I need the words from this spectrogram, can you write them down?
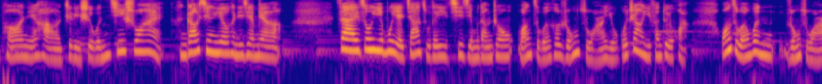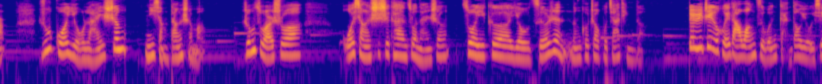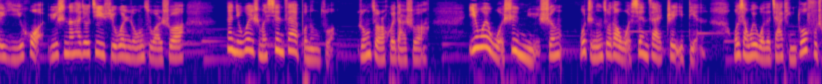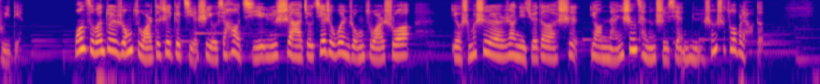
朋友你好，这里是文姬说爱，很高兴又和你见面了。在综艺《牧野家族》的一期节目当中，王子文和容祖儿有过这样一番对话。王子文问容祖儿：“如果有来生，你想当什么？”容祖儿说：“我想试试看做男生，做一个有责任、能够照顾家庭的。”对于这个回答，王子文感到有一些疑惑，于是呢，他就继续问容祖儿说。那你为什么现在不能做？容祖儿回答说：“因为我是女生，我只能做到我现在这一点。我想为我的家庭多付出一点。”王子文对容祖儿的这个解释有些好奇，于是啊，就接着问容祖儿说：“有什么事让你觉得是要男生才能实现，女生是做不了的？”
